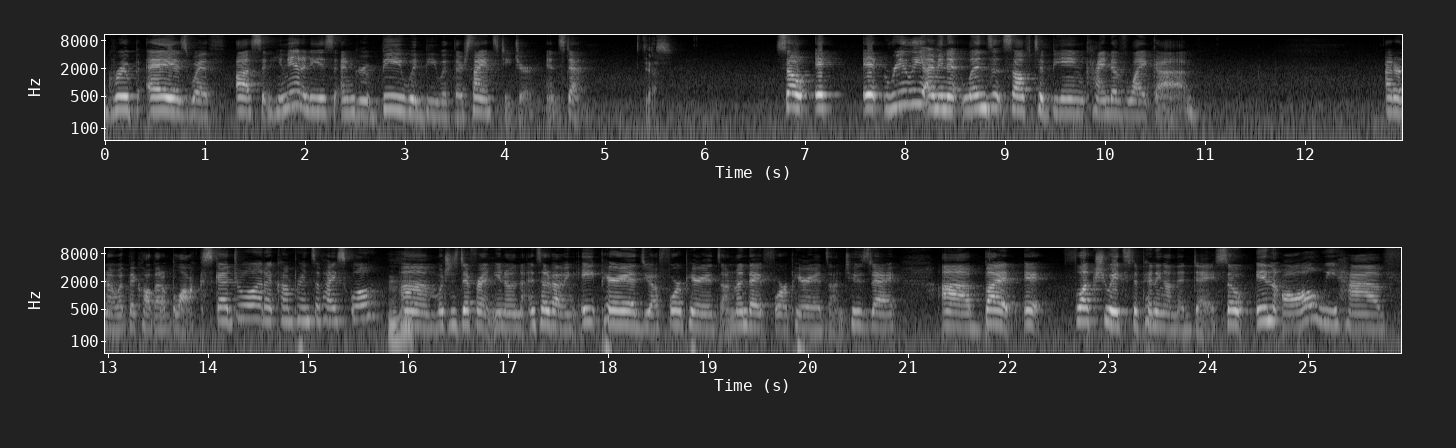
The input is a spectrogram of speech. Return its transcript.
group A is with us in humanities, and group B would be with their science teacher in STEM. Yes. So it it really, I mean, it lends itself to being kind of like a, I don't know what they call that, a block schedule at a comprehensive high school, um, which is different. You know, instead of having eight periods, you have four periods on Monday, four periods on Tuesday, uh, but it fluctuates depending on the day. So in all, we have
